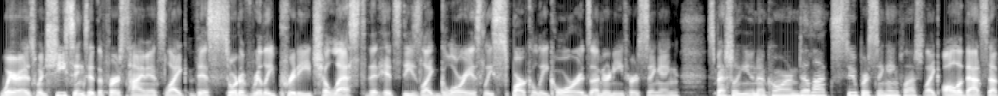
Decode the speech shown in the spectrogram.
whereas when she sings it the first time, it's like this sort of really pretty celeste that hits these like gloriously sparkly chords underneath her singing special unicorn deluxe super singing plush like all of that stuff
